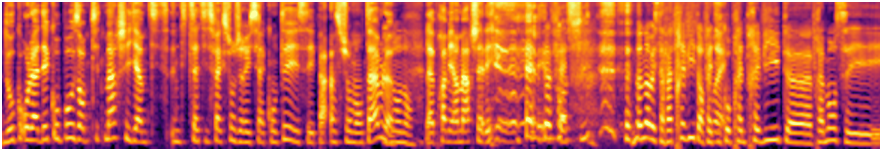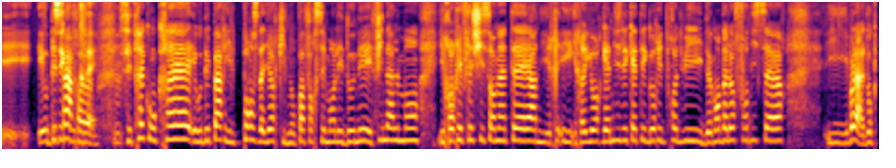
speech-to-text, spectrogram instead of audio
donc on la décompose en petites marches et il y a un petit- une petite satisfaction. J'ai réussi à compter et c'est pas insurmontable. Non, non. La première marche, elle est, elle est franchie. Non, non, mais ça va très vite. En fait, Ouais. ils comprennent très vite. euh, vraiment, c'est et au départ, Mm. c'est très concret. Et au départ, ils pensent d'ailleurs qu'ils n'ont pas forcément les données. Et finalement, ils réfléchissent en interne. Ils, ils réorganisent les catégories de produits. Ils demandent à leurs fournisseurs. Ils, voilà. Donc,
